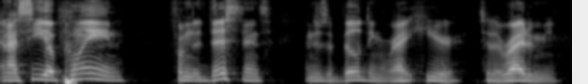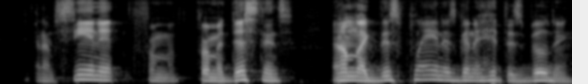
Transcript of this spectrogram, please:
and I see a plane from the distance, and there's a building right here to the right of me, and I'm seeing it from from a distance, and I'm like, this plane is gonna hit this building.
